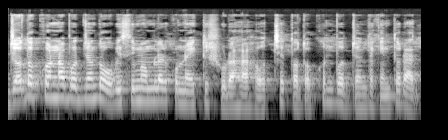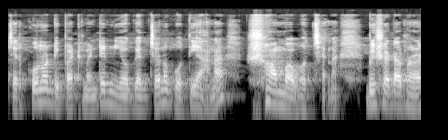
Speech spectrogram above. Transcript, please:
যতক্ষণ না পর্যন্ত ওবিসি মামলার কোনো একটি সুরাহা হচ্ছে, ততক্ষণ পর্যন্ত কিন্তু রাজ্যের কোনো ডিপার্টমেন্টে নিয়োগের জন্য গতি আনা সম্ভব হচ্ছে না। বিষয়টা আপনারা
